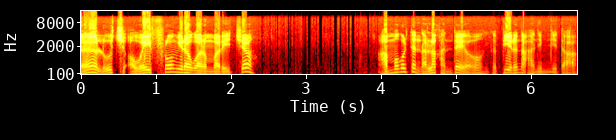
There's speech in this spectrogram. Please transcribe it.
예, looch away from이라고 하는 말이 있죠. 안 먹을 땐 날아간대요. 그러니까 B는 아닙니다.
